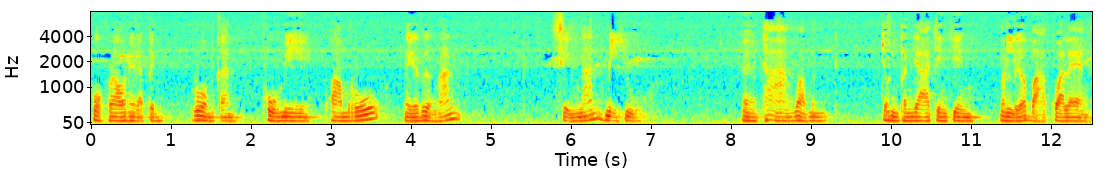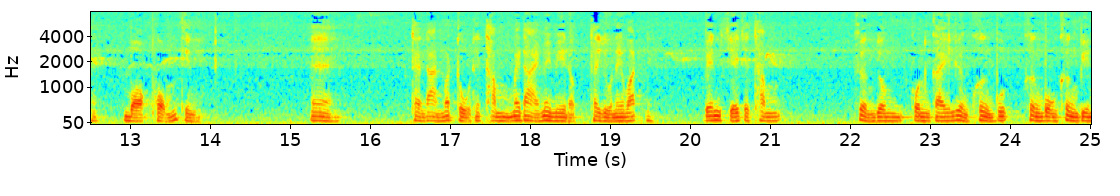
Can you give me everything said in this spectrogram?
พวกเราเนี่ยแหละเป็นร่วมกัน ผู้มีความรู้ในเรื่องนั้น สิ่งนั้นมีอยู่ถ้าหากว่ามันจนปัญญาจริง ๆ มันเหลือบากกว่าแรง บอกผมทีนี้แต่ด้านวัตถุที่ทำไม่ได้ไม่มีหรอก ถ้าอยู่ในวัดเป็นเสียจะทำเครื่องยนต์กลไกเรื่องเครื่องบุเครื่องบงเครื่องบิน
